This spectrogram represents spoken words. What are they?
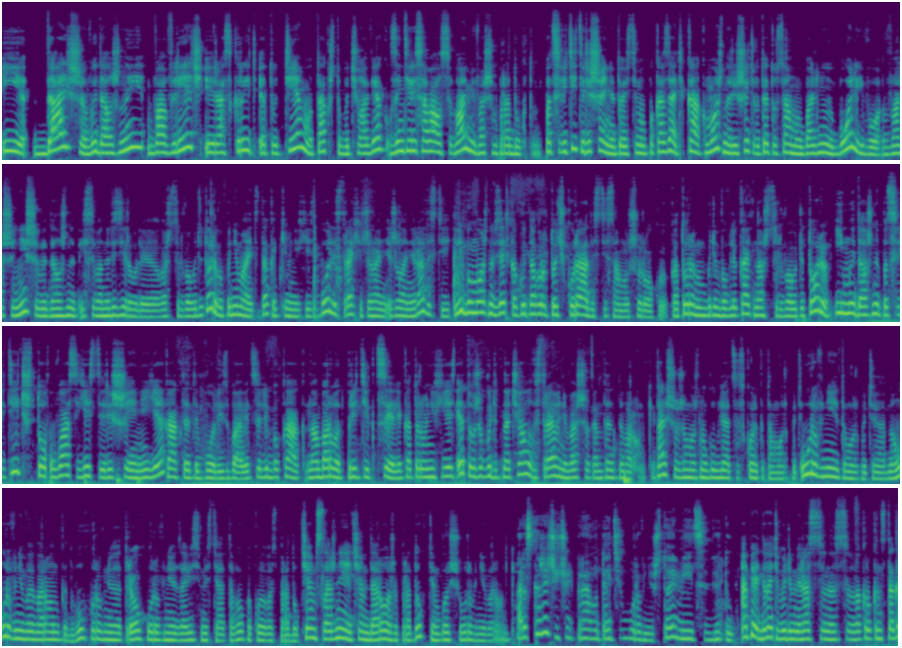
И дальше вы должны вовлечь и раскрыть эту тему так, чтобы человек заинтересовался вами, вашим продуктом. Подсветить решение, то есть ему показать, как можно решить вот эту самую больную боль его в вашей нише. Вы должны, если вы анализировали вашу целевую аудиторию, вы понимаете, да, какие у них есть боли, страхи, желания, желания радости. Либо можно взять какую-то, наоборот, точку радости самую широкую, которую мы будем вовлекать в нашу целевую аудиторию. И мы должны подсветить, что у вас есть решение, как от этой боли избавиться, либо как, наоборот, прийти к цели, которая у них есть. Это уже будет начало выстраивания вашей контентной воронки. Дальше уже можно углубляться, сколько там может быть уровней. Это может быть одноуровневая воронка, двухуровневая, трехуровневая, в зависимости от того, какой у вас продукт. Чем сложнее, чем дороже продукт, тем больше уровней воронки. А расскажи чуть-чуть про вот эти уровни, что имеется в виду? Опять давайте будем, раз у нас вокруг Инстаграма,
